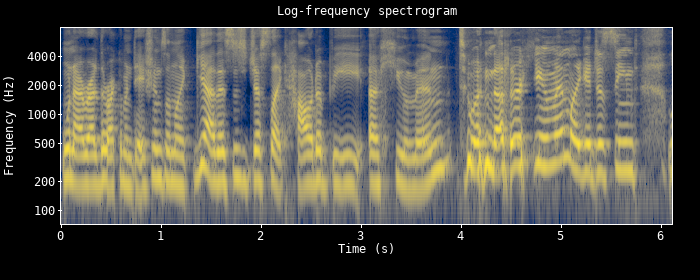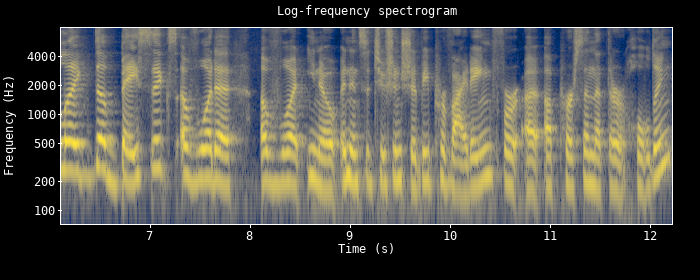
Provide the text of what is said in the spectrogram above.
when I read the recommendations, I'm like, yeah, this is just like how to be a human to another human. Like it just seemed like the basics of what a of what you know an institution should be providing for a, a person that they're holding.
